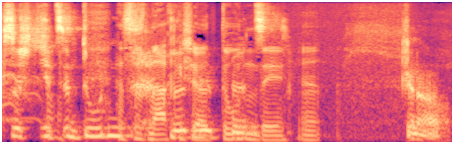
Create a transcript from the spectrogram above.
so steht es im Duden. Das ist nachgeschaut, Duden.de. Ja. Genau.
